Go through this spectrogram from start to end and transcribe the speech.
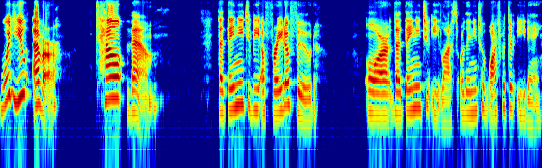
Would you ever tell them that they need to be afraid of food or that they need to eat less or they need to watch what they're eating?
